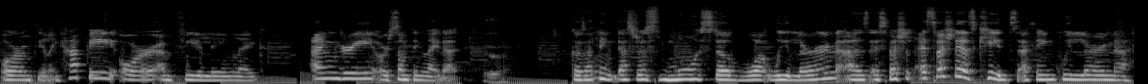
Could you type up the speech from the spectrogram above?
or I'm feeling happy or I'm feeling like angry or something like that. Yeah. because I think that's just most of what we learn as especially especially as kids. I think we learn that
